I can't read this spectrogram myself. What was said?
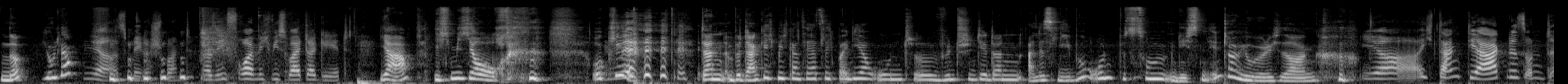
Ne, Julia? Ja, ist mega spannend. Also ich freue mich, wie es weitergeht. Ja, ich mich auch. Okay, dann bedanke ich mich ganz herzlich bei dir und äh, wünsche dir dann alles Liebe und bis zum nächsten Interview, würde ich sagen. Ja, ich danke dir, Agnes, und äh,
